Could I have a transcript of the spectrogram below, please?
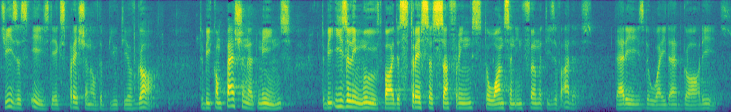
Jesus is the expression of the beauty of God. To be compassionate means to be easily moved by the stresses, sufferings, the wants and infirmities of others. That is the way that God is.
